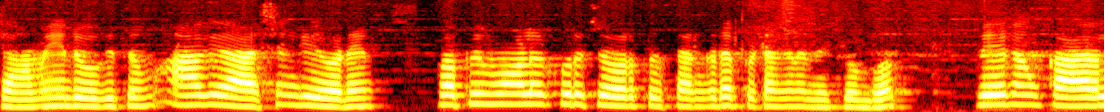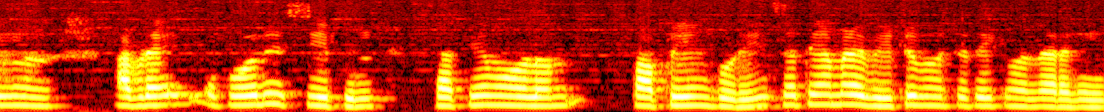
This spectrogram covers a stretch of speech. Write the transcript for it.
ശ്യാമയും രോഹിത്തും ആകെ ആശങ്കയോടെ പപ്പിമോളെ കുറിച്ച് ഓർത്ത് സങ്കടപ്പെട്ടങ്ങനെ നിൽക്കുമ്പോൾ വേഗം കാറിൽ അവിടെ പോലീസ് ജീപ്പിൽ സത്യമോളും പപ്പിയും കൂടി സത്യാമ്മയുടെ വീട്ടുമുറ്റത്തേക്ക് വന്നിറങ്ങി.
